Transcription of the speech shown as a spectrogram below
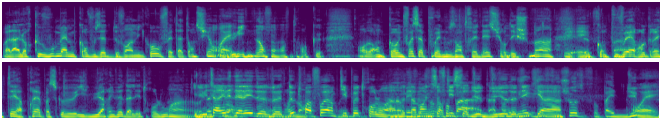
Voilà. Alors que vous-même, quand vous êtes devant un micro, vous faites attention. Ouais. Lui, non. Donc euh, encore une fois, ça pouvait nous entraîner sur des chemins euh, qu'on pas- pouvait regretter après parce qu'il lui arrivait d'aller trop loin. Il lui est arrivé d'aller de, de- deux trois fois un petit peu trop loin, Ah non, notamment faut- une sortie pas- sur Dieu- attendez, Dieudonné qui a. Une chose, faut pas être dupe Ouais,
